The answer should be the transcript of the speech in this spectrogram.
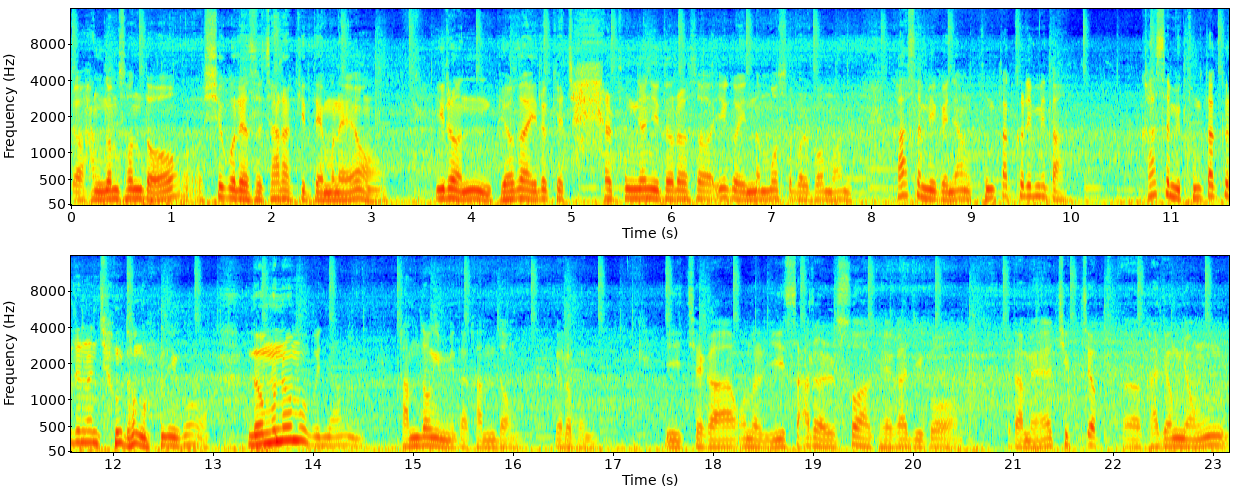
저 한금손도 시골에서 자랐기 때문에요. 이런 벼가 이렇게 잘 풍년이 들어서 익어 있는 모습을 보면 가슴이 그냥 쿵딱거립니다. 가슴이 쿵딱거리는 정도는 아니고 너무너무 그냥 감동입니다 감동. 여러분 이 제가 오늘 이 쌀을 수확해 가지고 그 다음에 직접 어, 가정용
